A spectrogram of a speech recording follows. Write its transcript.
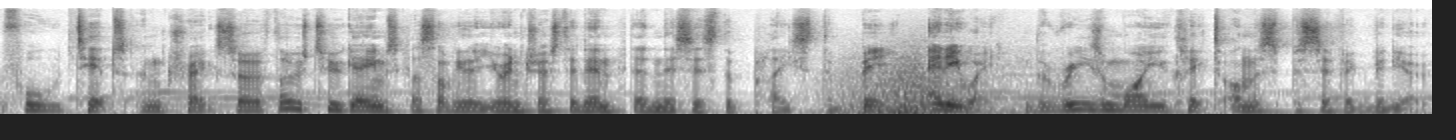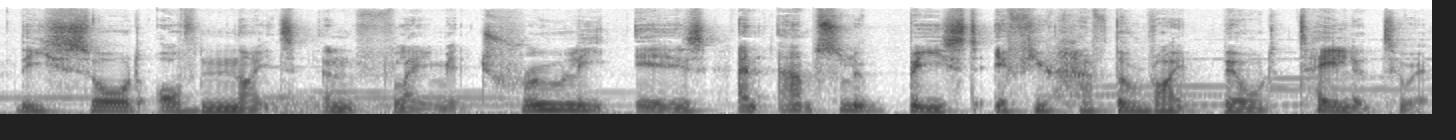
helpful tips and tricks. So if those two games are something that you're interested in, then this is the place to be. Anyway, the reason why you clicked on this specific video, the Sword of Night and Flame, it truly is an absolute beast if you have the right build tailored to it.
